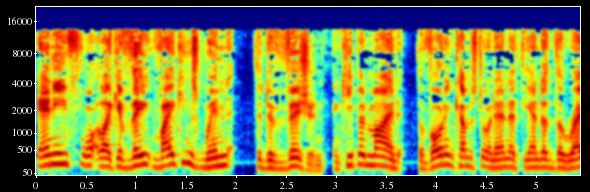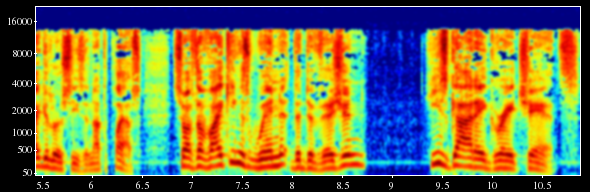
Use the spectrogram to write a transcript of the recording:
any form, like if they Vikings win the division, and keep in mind the voting comes to an end at the end of the regular season, not the playoffs. So if the Vikings win the division, he's got a great chance.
